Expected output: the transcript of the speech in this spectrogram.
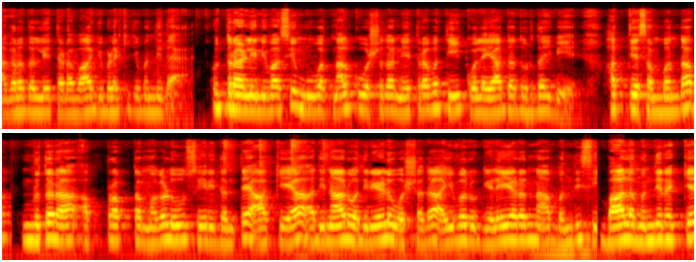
ನಗರದಲ್ಲಿ ತಡವಾಗಿ ಬೆಳಕಿಗೆ ಬಂದಿದೆ. ಉತ್ತರಹಳ್ಳಿ ನಿವಾಸಿ ಮೂವತ್ನಾಲ್ಕು ವರ್ಷದ ನೇತ್ರಾವತಿ ಕೊಲೆಯಾದ ದುರ್ದೈವಿ ಹತ್ಯೆ ಸಂಬಂಧ ಮೃತರ ಅಪ್ರಾಪ್ತ ಮಗಳು ಸೇರಿದಂತೆ ಆಕೆಯ ಹದಿನಾರು ಹದಿನೇಳು ವರ್ಷದ ಐವರು ಗೆಳೆಯರನ್ನ ಬಂಧಿಸಿ ಬಾಲ ಮಂದಿರಕ್ಕೆ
